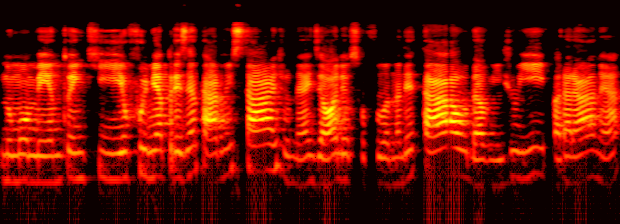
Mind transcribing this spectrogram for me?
no momento em que eu fui me apresentar no estágio, né? Dizer, olha, eu sou fulana de tal, da Uinjuí, parará, né?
